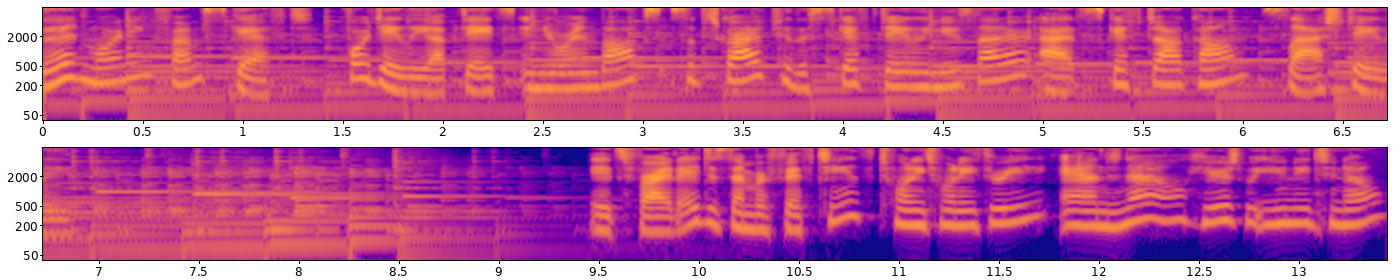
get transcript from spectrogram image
Good morning from Skift. For daily updates in your inbox, subscribe to the Skift Daily newsletter at skift.com/daily. It's Friday, December 15th, 2023, and now here's what you need to know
